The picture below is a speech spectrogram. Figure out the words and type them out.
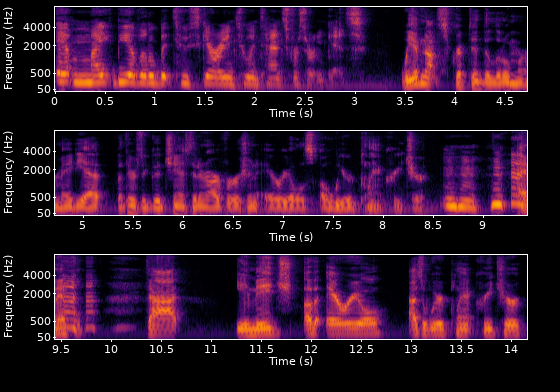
it might be a little bit too scary and too intense for certain kids. We have not scripted The Little Mermaid yet, but there's a good chance that in our version, Ariel's a weird plant creature. Mm-hmm. and if that image of Ariel as a weird plant creature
